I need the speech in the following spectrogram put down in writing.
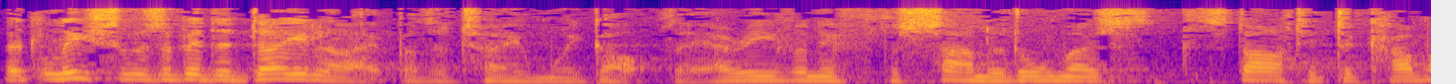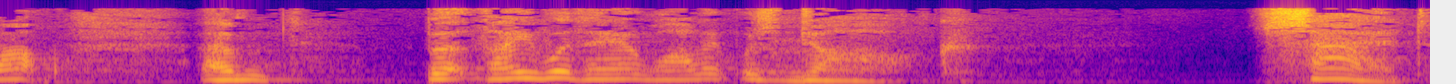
at least there was a bit of daylight by the time we got there, even if the sun had almost started to come up. Um, but they were there while it was dark, sad,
